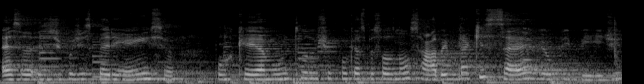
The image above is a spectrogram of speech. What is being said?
essa- esse tipo de experiência, porque é muito do tipo que as pessoas não sabem para que serve o PIBID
